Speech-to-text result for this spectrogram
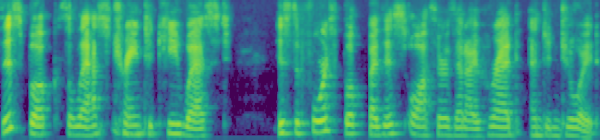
This book, The Last Train to Key West, is the fourth book by this author that I've read and enjoyed.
